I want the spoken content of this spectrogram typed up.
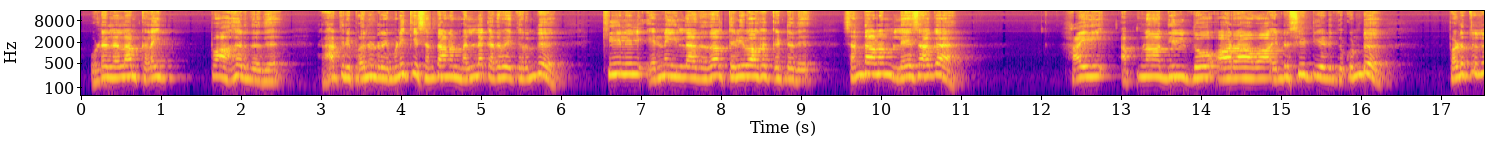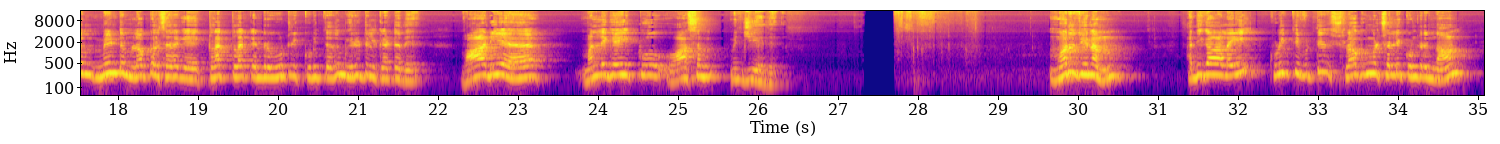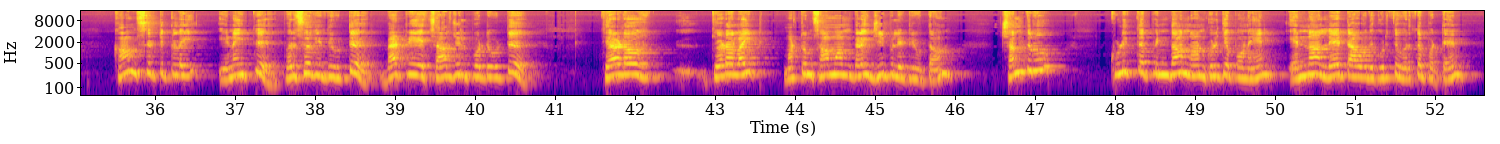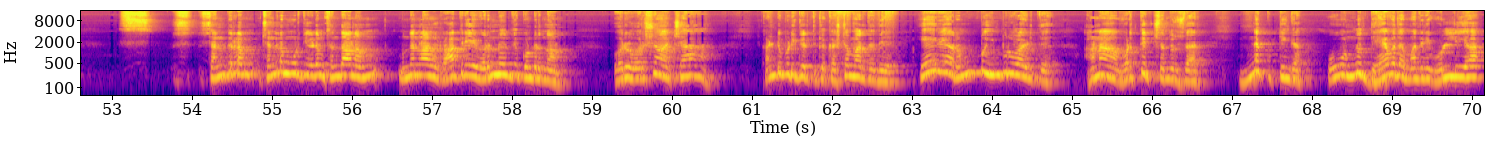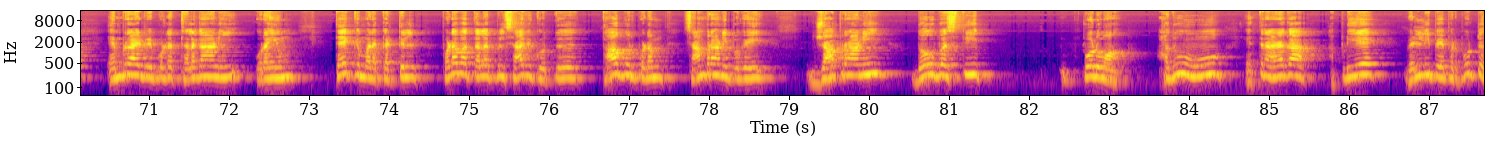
உடலெல்லாம் களைப்பாக இருந்தது. ராத்திரி பதினொன்றரை மணிக்கு சந்தானம் மெல்ல கதவை திறந்து கீழில் எண்ணெய் இல்லாததால் தெளிவாக கெட்டது. சந்தானம் லேசாக ஹை அப்னா தில் தோ ஆராவா என்று சீட்டி எடுத்துக்கொண்டு படுத்ததும் மீண்டும் லோக்கல் சரகை கிளக் கிளக் என்று ஊற்றி குடித்ததும் இருட்டில் கேட்டது. வாடிய மல்லிகை பூ வாசம் மிஞ்சியது. மறுதினம் அதிகாலை குளித்துவிட்டு ஸ்லோகங்கள் சொல்லிக் கொண்டிருந்தான். காம்செட்டுக்களை இணைத்து பரிசோதித்து விட்டு பேட்டரியை சார்ஜில் போட்டுவிட்டு தியோடோ தியோடோலைட் மற்றும் சாமான்களை ஜீப்பில் ஏற்றிவிட்டான். சந்துரு குளித்த பின் தான் நான் குளிக்கப் போனேன். என்னால் லேட் ஆவது குறித்து வருத்தப்பட்டேன். சந்திரம் சந்திரமூர்த்தியிடம் சந்தானம் முந்தின நாள் ராத்திரியை வருணித்து கொண்டிருந்தான். ஒரு வருஷம் ஆச்சா? கண்டுபிடிக்கிறதுக்கு கஷ்டமாக இருந்தது. ஏரியா ரொம்ப இம்ப்ரூவ் ஆகிடுது ஆனால் ஒர்த்திட் சந்துரு சார் என்ன குட்டிங்க? ஒவ்வொன்றும் தேவதை மாதிரி ஒல்லியாக எம்ப்ராய்டரி போட்ட தலகாணி உரையும் தேக்கு மரக்கட்டில் புடவ தலைப்பில் சாவி கொத்து தாகூர் படம் சாம்பிராணி புகை ஜாப்ராணி தோபஸ்தி போடுவான். அதுவும் எத்தனை அழகா அப்படியே வெள்ளி பேப்பர் போட்டு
